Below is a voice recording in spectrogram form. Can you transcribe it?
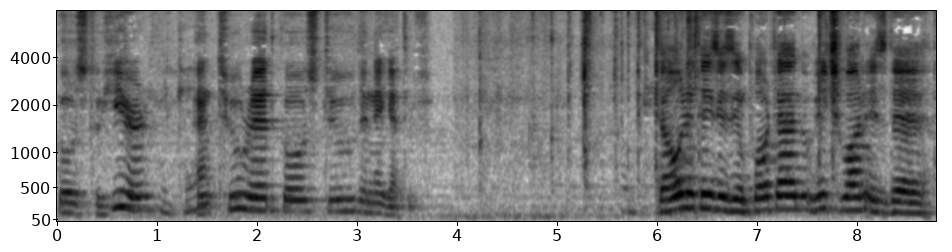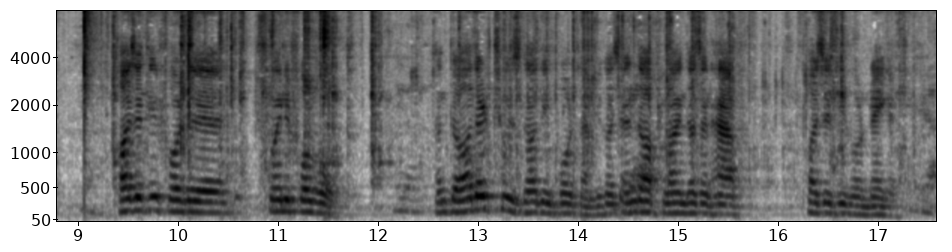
goes to here, Okay. and two red goes to the negative. Okay. The only thing is important, which one is the positive for the 24 volt. Yeah. And the other two is not important because end of line doesn't have positive or negative. Yeah.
